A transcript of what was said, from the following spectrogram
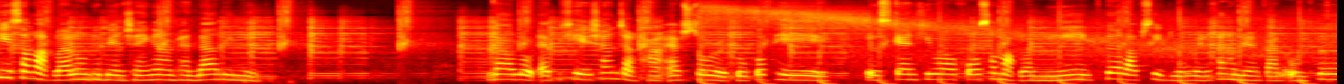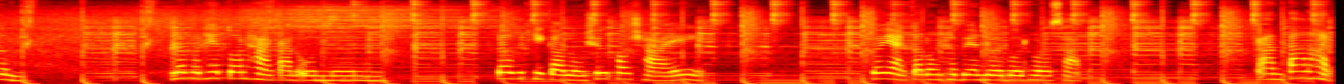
วิธีสมัครและลงทะเบียนใช้งาน Panda Limit ดาวน์โหลดแอปพลิเคชันจากทาง App Store หรือ Google Play หรือสแกน QR Code สมัครวันนี้ เพื่อรับสิทธิ์ยกเว้นค่าธรรมเนียมการโอนเพิ่ม เลือกประเทศต้นทางการโอนเงิน เลือกวิธีการลงชื่อเข้าใช้ ตัวอย่างการลงทะเบียนโดยเบอร์โทรศัพท์ การตั้งรหัส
